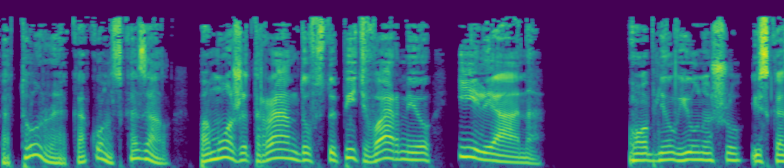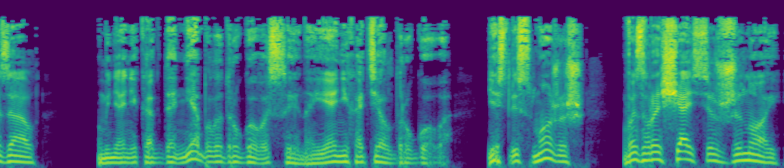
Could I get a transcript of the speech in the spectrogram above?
которое, как он сказал, поможет Ранду вступить в армию Илиана. Обнял юношу и сказал, «У меня никогда не было другого сына, и я не хотел другого. Если сможешь, возвращайся с женой,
